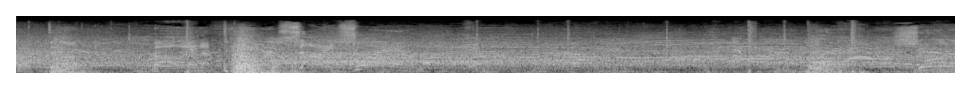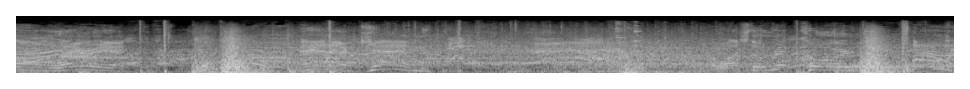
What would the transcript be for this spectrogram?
Hooked up. Oh, and a power side slam. Short arm lariat. And again. Now watch the ripcord. Power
